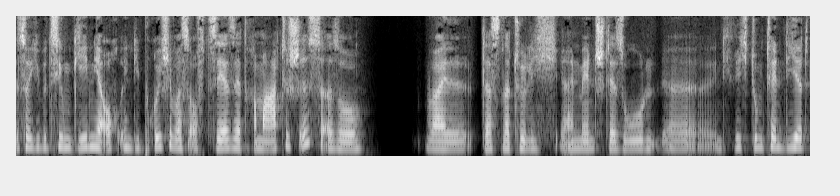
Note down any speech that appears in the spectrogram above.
solche Beziehungen gehen ja auch in die Brüche, was oft sehr, sehr dramatisch ist. Also weil das natürlich ein Mensch, der so äh, in die Richtung tendiert,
